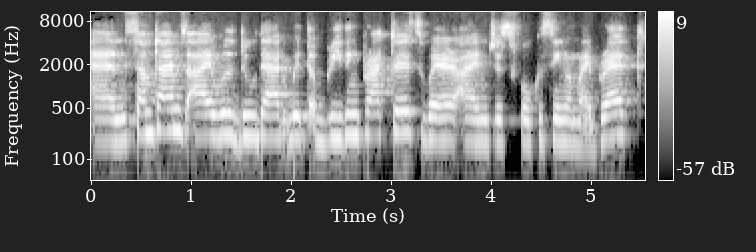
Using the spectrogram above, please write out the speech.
And sometimes I will do that with a breathing practice where I'm just focusing on my breath.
